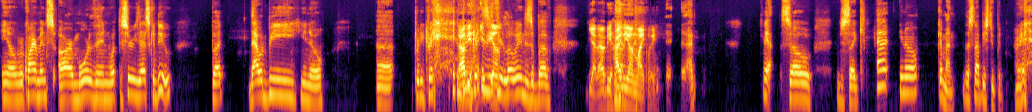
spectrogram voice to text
you know, requirements are more than what the Series S can do, but that would be, you know, uh, pretty crazy. That would be crazy if un- your low end is above. Yeah, that would be highly unlikely. I, yeah, so just like, eh, you know, come on, let's not be stupid, right?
